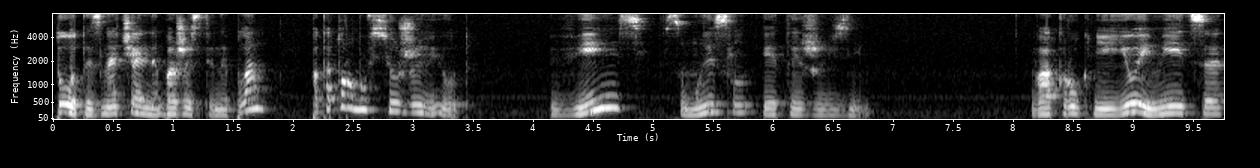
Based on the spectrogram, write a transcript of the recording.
тот изначально божественный план, по которому все живет, весь смысл этой жизни. Вокруг нее имеется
